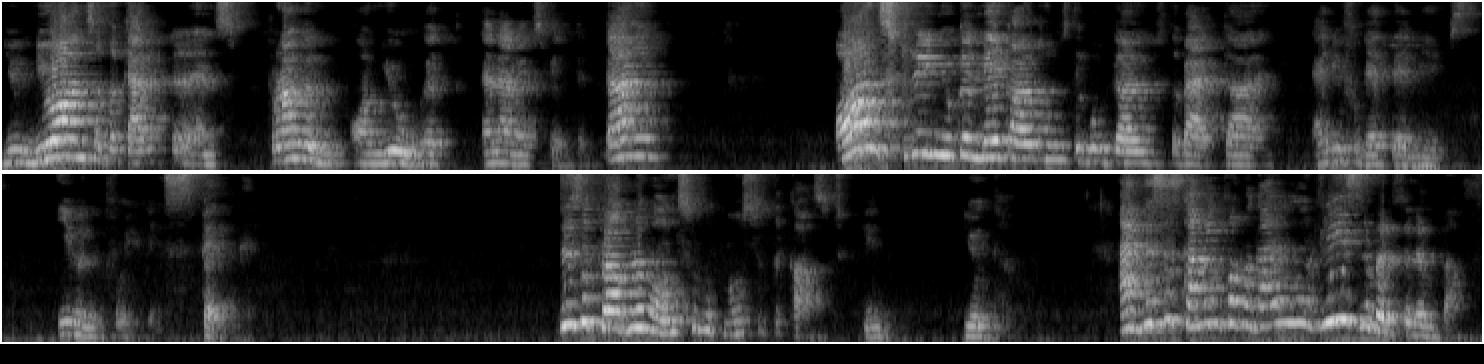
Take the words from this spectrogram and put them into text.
nuance of a character and sprung him on you at an unexpected time, on screen you can make out who's the good guy, who's the bad guy, and you forget their names even before you can spell them. This is a problem also with most of the cast in Yodha. And this is coming from a guy who's a reasonable film buff,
